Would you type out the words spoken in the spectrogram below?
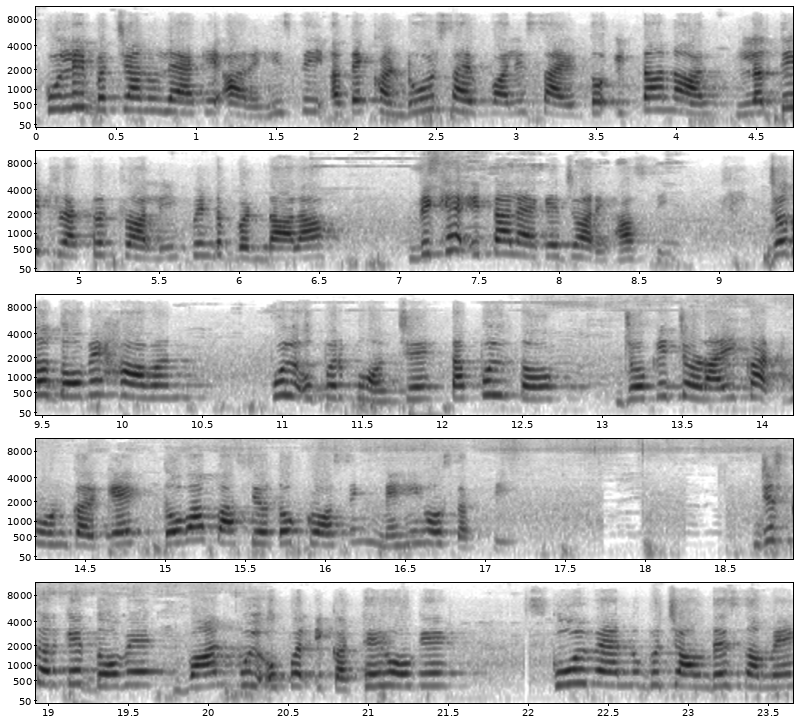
ਸਕੂਲੀ ਬੱਚਿਆਂ ਨੂੰ ਲੈ ਕੇ ਆ ਰਹੀ ਸੀ ਅਤੇ ਖੰਡੂਰ ਸਾਹਿਬ ਵਾਲੀ ਸਾਈਡ ਤੋਂ ਇੱਟਾਂ ਨਾਲ ਲੱਦੀ ਟਰੈਕਟਰ ਟਰਾਲੀ ਪਿੰਡ ਬੰਡਾਲਾ ਵਿਖੇ ਇੱਟਾਂ ਲੈ ਕੇ ਜਾ ਰਿਹਾ ਸੀ। ਜਦੋਂ ਦੋਵੇਂ ਹਾਵਨ ਪੁਲ ਉੱਪਰ ਪਹੁੰਚੇ ਤਾਂ ਪੁਲ ਤੋਂ ਜੋ ਕਿ ਚੌੜਾਈ ਘੱਟ ਹੋਣ ਕਰਕੇ ਦੋਵਾਂ ਪਾਸਿਆਂ ਤੋਂ ਕ੍ਰੋਸਿੰਗ ਨਹੀਂ ਹੋ ਸਕਦੀ। ਜਿਸ ਕਰਕੇ ਦੋਵੇਂ ਵਾਹਨ ਪੁਲ ਉੱਪਰ ਇਕੱਠੇ ਹੋ ਗਏ। ਸਕੂਲ ਵੈਨ ਨੂੰ ਬਚਾਉਂਦੇ ਸਮੇਂ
